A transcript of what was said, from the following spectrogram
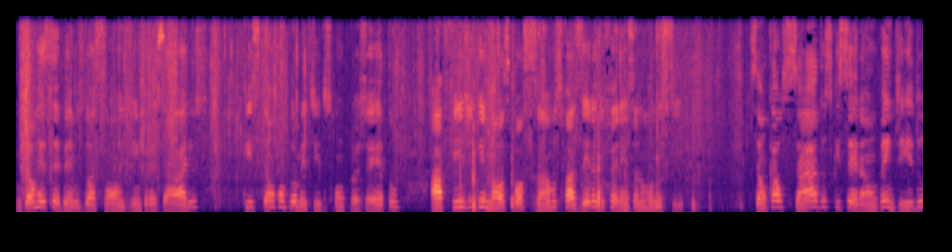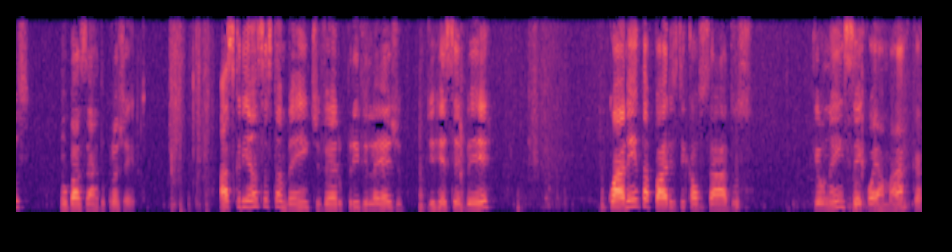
Então recebemos doações de empresários que estão comprometidos com o projeto a fim de que nós possamos fazer a diferença no município são calçados que serão vendidos no bazar do projeto. As crianças também tiveram o privilégio de receber 40 pares de calçados, que eu nem sei qual é a marca,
